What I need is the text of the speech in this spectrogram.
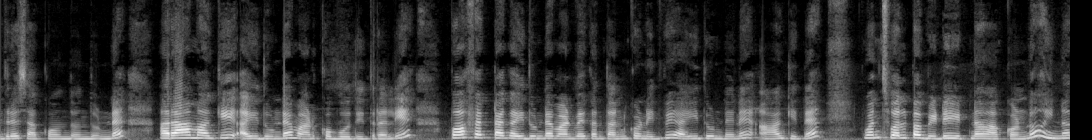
ಇದ್ದರೆ ಸಾಕು ಒಂದೊಂದು ಉಂಡೆ. ಆರಾಮಾಗಿ ಐದು ಉಂಡೆ ಮಾಡ್ಕೋಬೋದು ಇದರಲ್ಲಿ. ಪರ್ಫೆಕ್ಟಾಗಿ ಐದು ಉಂಡೆ ಮಾಡಬೇಕಂತ ಅಂದ್ಕೊಂಡಿದ್ವಿ ಐದು ಉಂಡೆನೇ ಆಗಿದೆ. ಒಂದು ಸ್ವಲ್ಪ ಬಿಡಿ ಹಿಟ್ಟನ್ನ ಹಾಕ್ಕೊಂಡು ಇನ್ನು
